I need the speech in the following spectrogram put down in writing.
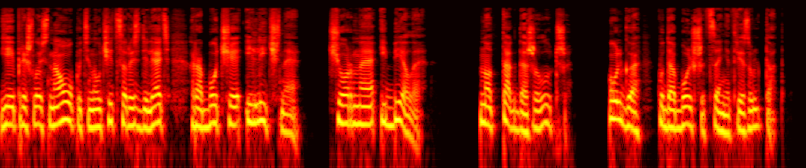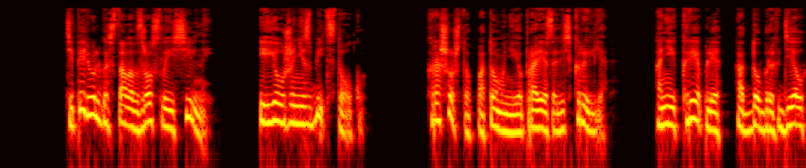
Ей пришлось на опыте научиться разделять рабочее и личное, черное и белое. Но так даже лучше. Ольга куда больше ценит результат. Теперь Ольга стала взрослой и сильной, и ее уже не сбить с толку. Хорошо, что потом у нее прорезались крылья. Они крепли от добрых дел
